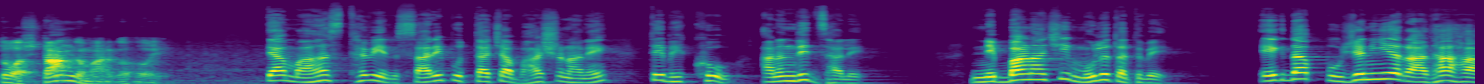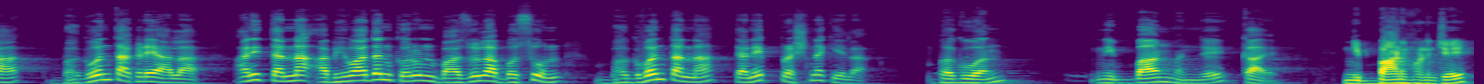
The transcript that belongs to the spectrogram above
तो अष्टांग मार्ग होय. त्या महास्थवीर सारीपुत्ताच्या भाषणाने ते भिक्खू आनंदित झाले. निब्बाणाची मूलतत्वे एकदा पूजनीय राधा हा भगवंताकडे आला आणि त्यांना अभिवादन करून बाजूला बसून भगवंतांना त्याने प्रश्न केला. भगवन निब्बाण म्हणजे काय? निब्बाण म्हणजे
